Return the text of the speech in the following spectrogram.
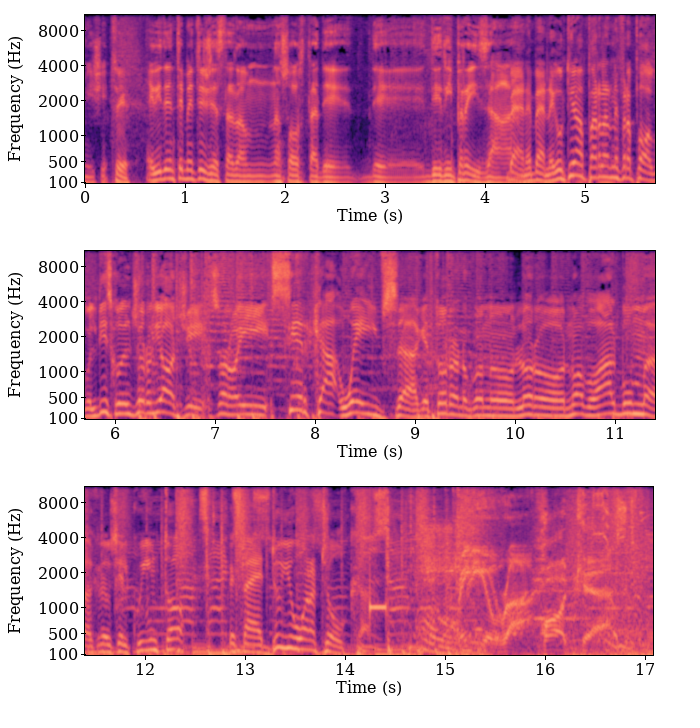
pandemici. Sì. Evidentemente c'è stata una sorta di ripresa. Bene, bene, continuiamo a parlarne fra poco. Il disco del giorno di oggi sono i Circa Waves che tornano con il loro nuovo album, credo sia il quinto. Questa è Do You Wanna Talk? Radio Rock Podcast.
